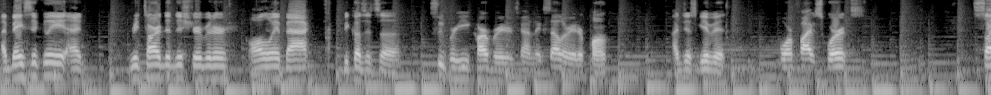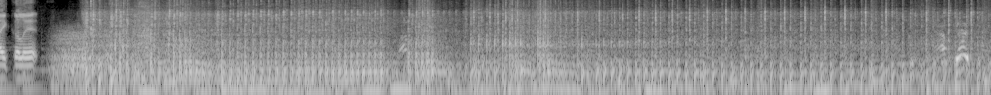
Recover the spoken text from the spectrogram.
I basically I retarded the distributor all the way back because it's a Super E carburetor. It's got an accelerator pump. I just give it four or five squirts, cycle it. I'm good.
